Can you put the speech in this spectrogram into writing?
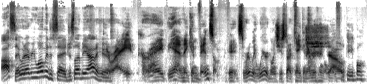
"I'll say whatever you want me to say. Just let me out of here." Right, right, yeah, and they convince them. It's really weird once you start taking everything away from people.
